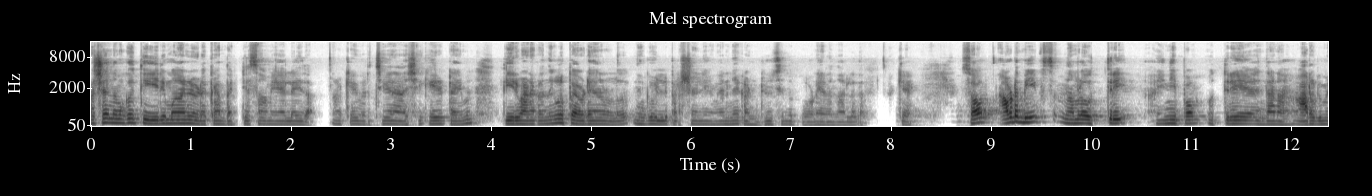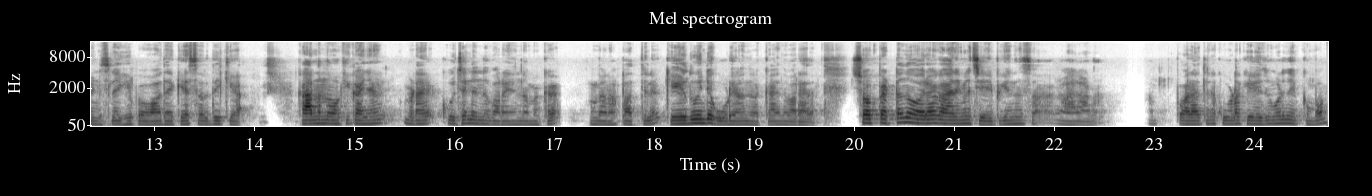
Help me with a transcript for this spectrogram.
പക്ഷേ നമുക്ക് തീരുമാനം എടുക്കാൻ പറ്റിയ സമയമല്ല ഇത്. ഓക്കെ വൃശ്ചിക രാശിക്ക് ഈ ടൈമിൽ തീരുമാനങ്ങൾ നിങ്ങളിപ്പോൾ എവിടെയാണുള്ളത്? നിങ്ങൾക്ക് വലിയ പ്രശ്നമില്ല അങ്ങനെ കൺഫ്യൂസ് ചെയ്ത് പോകണതാണ് നല്ലത്. ഓക്കെ. സോ അവിടെ ബീഫ്സ് നമ്മൾ ഒത്തിരി ഇനിയിപ്പം ഒത്തിരി എന്താണ് ആർഗ്യുമെന്റ്സിലേക്ക് പോവാതെയൊക്കെ ശ്രദ്ധിക്കുക. കാരണം നോക്കിക്കഴിഞ്ഞാൽ ഇവിടെ കുജൻ എന്ന് പറയുന്നത് നമുക്ക് എന്താണ് പത്തിൽ കേതുവിന്റെ കൂടെയാണ് നിൽക്കുക എന്ന് പറയുന്നത് സോ പെട്ടെന്ന് ഓരോ കാര്യങ്ങൾ ചെയ്യിപ്പിക്കുന്ന കാലമാണ് പോരാത്തതിന് കൂടെ കേതും കൂടി നിൽക്കുമ്പം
